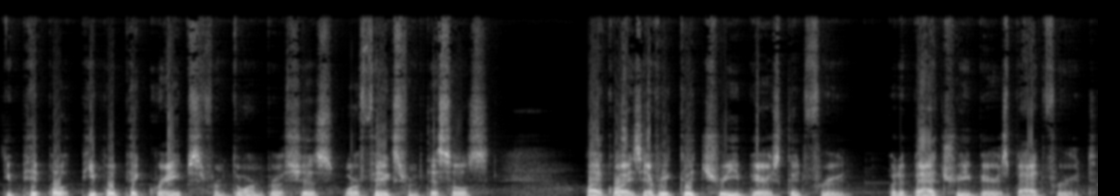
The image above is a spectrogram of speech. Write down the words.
Do people, people pick grapes from thorn bushes or figs from thistles? Likewise, every good tree bears good fruit, but a bad tree bears bad fruit.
